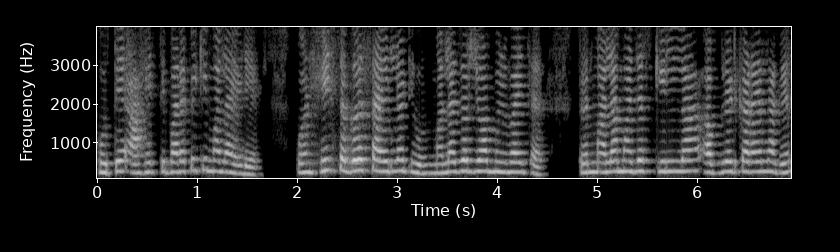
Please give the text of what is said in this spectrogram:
होते आहेत, ते बऱ्यापैकी मला आयडिया आहे. पण हे सगळं साईडला ठेवून मला जर जॉब मिळवायचा आहे, तर मला माझ्या स्किलला अपग्रेड करायला लागेल.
